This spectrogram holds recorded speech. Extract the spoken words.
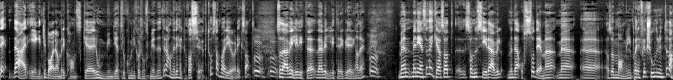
det, det er egentlig bare amerikanske rommyndigheter og kommunikasjonsmyndigheter han i det hele tatt har søkt hos. Han bare gjør det, ikke sant. Mm, Så det er lite, det er veldig lite regulering av det. Men, men igjen så tenker jeg altså at eh, som du sier, det er vel, men det er også det med, med uh, altså mangelen på refleksjon rundt det. da.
